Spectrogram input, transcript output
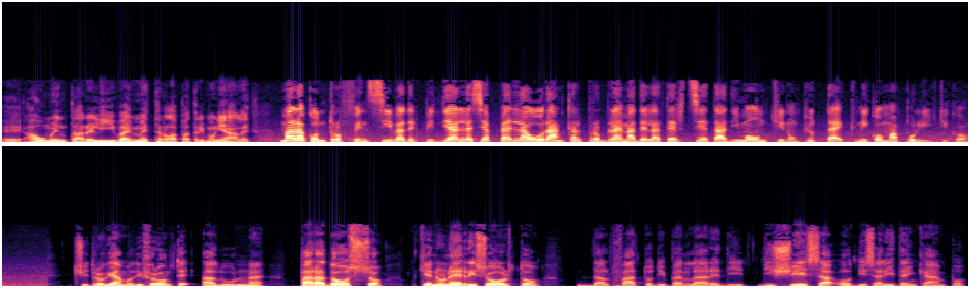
eh, aumentare l'IVA e mettere la patrimoniale. Ma la controffensiva del PDL si appella ora anche al problema della terzietà di Monti, non più tecnico ma politico. Ci troviamo di fronte ad un paradosso che non è risolto dal fatto di parlare di discesa o di salita in campo,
